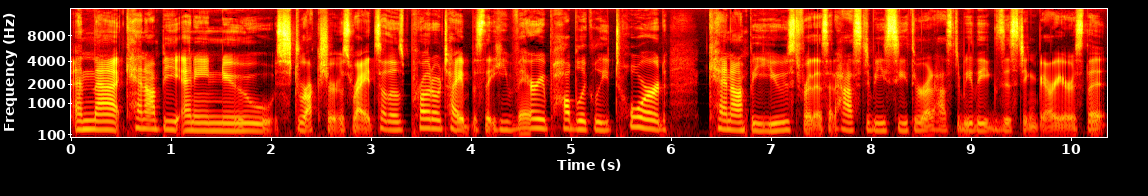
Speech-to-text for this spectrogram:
and that cannot be any new structures, right? So those prototypes that he very publicly toured cannot be used for this. It has to be see through. It has to be the existing barriers that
